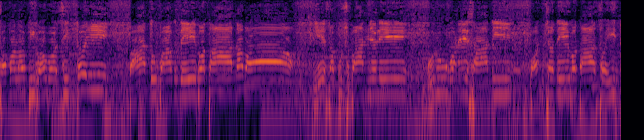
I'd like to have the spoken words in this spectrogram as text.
সকল বিভব সিদ্ধই পাতু বাগ দেবতা নম। এস পুষ্পাঞ্জলি গুরু গণেশাদি পঞ্চদেবতা সহিত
